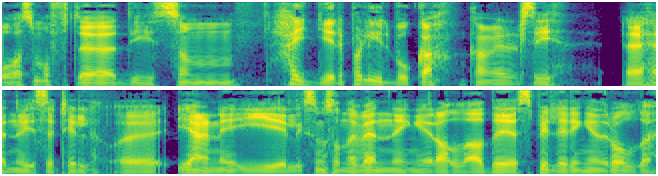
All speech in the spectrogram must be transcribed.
og som ofte de som heier på lydboka, kan vi vel si, eh, henviser til. Eh, gjerne i liksom sånne vendinger à la 'det spiller ingen rolle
